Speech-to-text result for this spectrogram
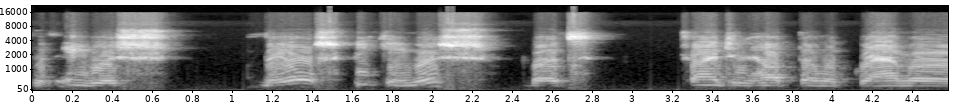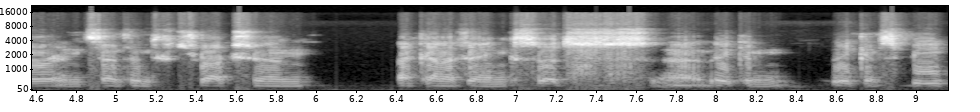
with English. They all speak English, but trying to help them with grammar and sentence construction, that kind of thing, such uh, they can they can speak,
